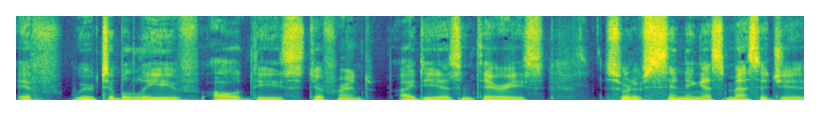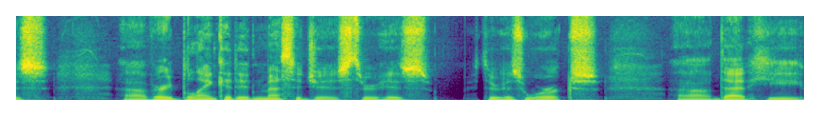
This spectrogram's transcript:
if we're to believe all of these different ideas and theories, sort of sending us messages, uh, very blanketed messages through his through his works. uh, that he,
